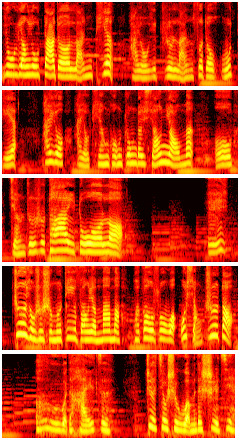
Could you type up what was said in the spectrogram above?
又亮又大的蓝天，还有一只蓝色的蝴蝶，还有还有天空中的小鸟们，哦，简直是太多了！哎，这又是什么地方呀？妈妈，快告诉我，我想知道。哦，我的孩子，这就是我们的世界，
